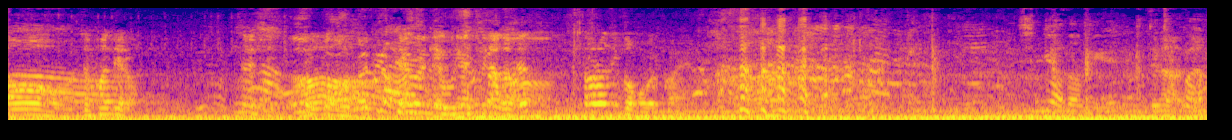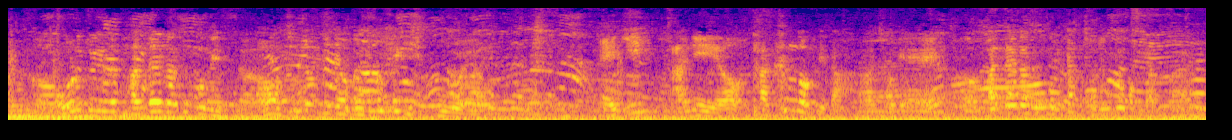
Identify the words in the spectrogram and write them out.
어, 자, 반대로. 스위시. 어, 어, 몇 킬로 그리고 이제 우리가 지나가면 떨어진 거 먹을 거예요. 신기하다 되게. 어, 오른쪽에는 반달 같은 곰이 있어요. 최종 기념은 329호예요. 애기? 아니에요. 다 큰 겁니다. 아, 저게. 어, 반달 같은 곰딱 저 정도밖에 안 나요.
